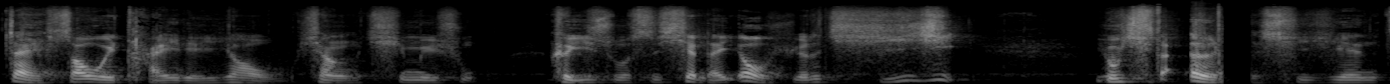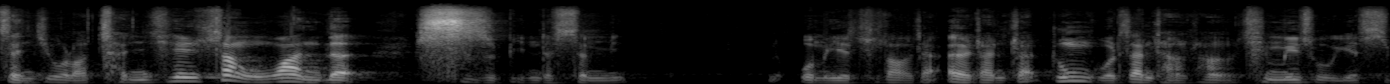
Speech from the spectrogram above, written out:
再稍微谈一点药物，像青霉素，可以说是现代药学的奇迹，尤其在二战期间拯救了成千上万的士兵的生命。我们也知道，在二战战中国战场上，青霉素也是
